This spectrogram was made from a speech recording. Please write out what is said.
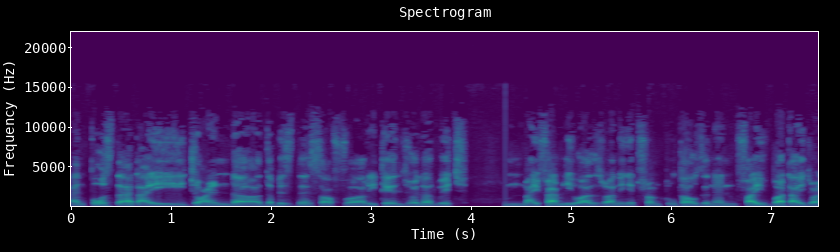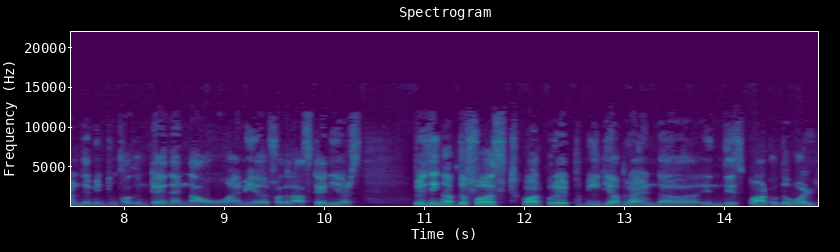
And post that, I joined uh, the business of uh, retail jeweler, which my family was running it from 2005, but I joined them in 2010, and now I'm here for the last 10 years, building up the first corporate media brand uh, in this part of the world,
